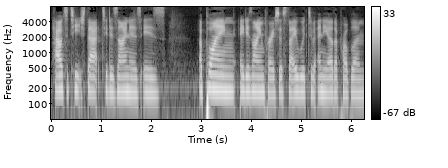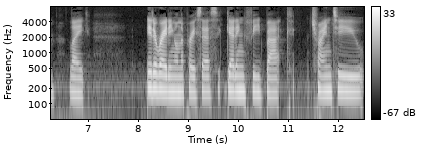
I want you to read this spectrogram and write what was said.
how to teach that to designers is applying a design process that i would to any other problem like iterating on the process getting feedback trying to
